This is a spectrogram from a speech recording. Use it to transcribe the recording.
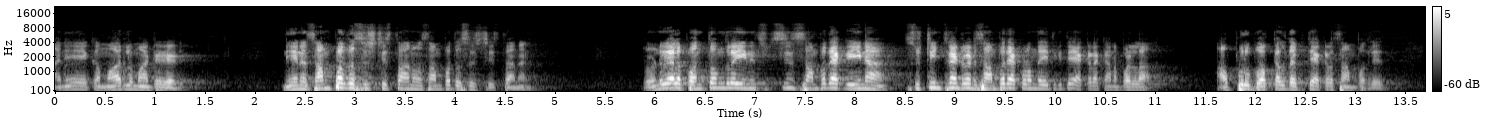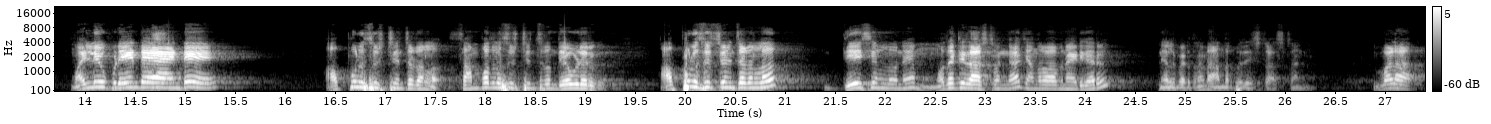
అనేక మార్లు మాట్లాడాడు. నేను సంపద సృష్టిస్తాను సంపద సృష్టిస్తానని. రెండు వేల పంతొమ్మిదిలో ఈయన సృష్టించిన సంపద ఈయన సృష్టించినటువంటి సంపద ఎక్కడ ఉందో ఎతికితే ఎక్కడ కనపడలా. అప్పులు బొక్కలు తప్పితే ఎక్కడ సంపద లేదు. మళ్ళీ ఇప్పుడు ఏంటి అంటే అప్పులు సృష్టించడంలో సంపదలు సృష్టించడం దేవుడెరుగు. అప్పులు సృష్టించడంలో దేశంలోనే మొదటి రాష్ట్రంగా చంద్రబాబు నాయుడు గారు నిలబెడుతున్నాడు ఆంధ్రప్రదేశ్ రాష్ట్రాన్ని. ఇవాళ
